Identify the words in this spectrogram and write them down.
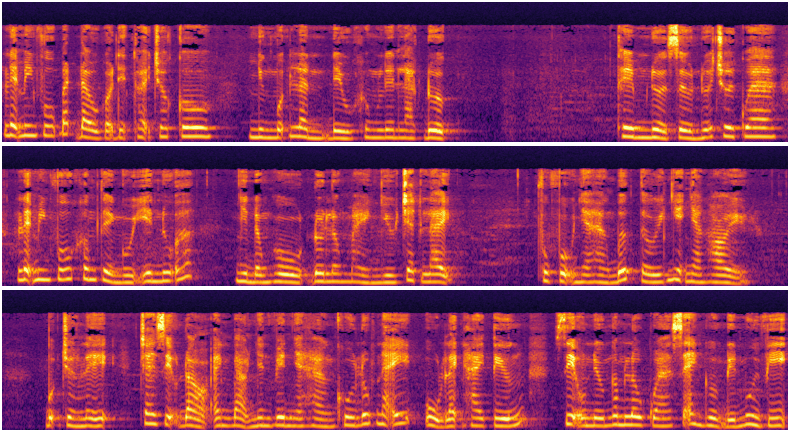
Lệ Minh Vũ bắt đầu gọi điện thoại cho cô, nhưng mỗi lần đều không liên lạc được. Thêm nửa giờ nữa trôi qua, Lệ Minh Vũ không thể ngồi yên nữa. Nhìn đồng hồ, đôi lông mày nhíu chặt lại. Phục vụ nhà hàng bước tới nhẹ nhàng hỏi. Bộ trưởng Lệ, chai rượu đỏ anh bảo nhân viên nhà hàng khui lúc nãy ủ lạnh 2 tiếng. Rượu nếu ngâm lâu quá sẽ ảnh hưởng đến mùi vị.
